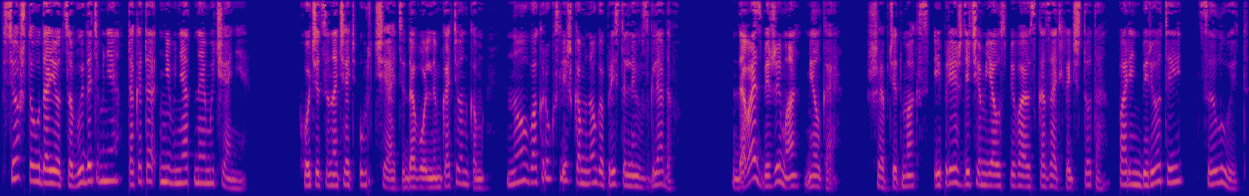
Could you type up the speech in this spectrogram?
Все, что удается выдать мне, так это невнятное мычание. Хочется начать урчать довольным котенком, но вокруг слишком много пристальных взглядов. «Давай сбежим, а, мелкая?» — шепчет Макс, и прежде чем я успеваю сказать хоть что-то, парень берет и целует.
